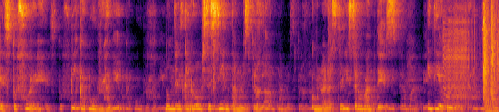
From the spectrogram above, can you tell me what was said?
Esto fue Picaboo Radio, donde el terror se sienta a nuestro lado, con Araceli Cervantes y Diego Llora.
